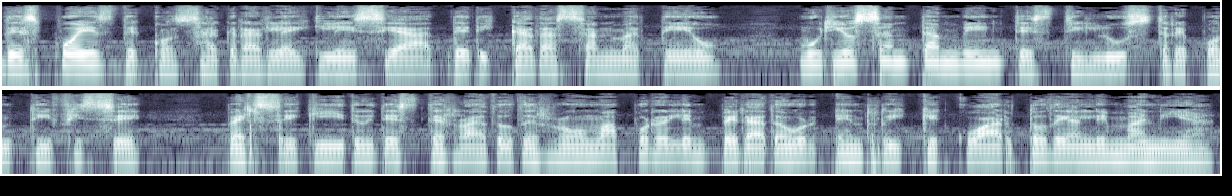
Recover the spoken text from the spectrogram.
después de consagrar la iglesia dedicada a San Mateo, murió santamente este ilustre pontífice, perseguido y desterrado de Roma por el emperador Enrique IV de Alemania.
